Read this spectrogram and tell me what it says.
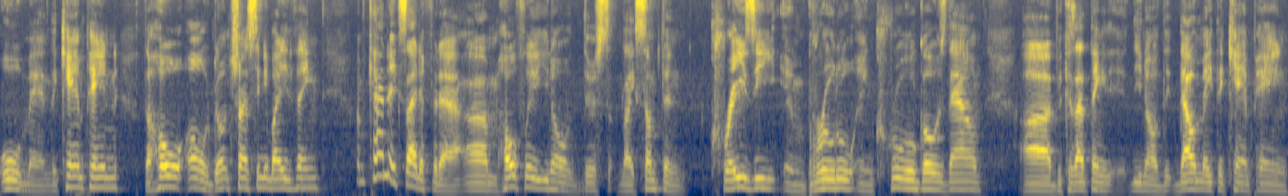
Oh man, the campaign, the whole oh don't trust anybody thing. I'm kind of excited for that. Um, hopefully, you know, there's like something crazy and brutal and cruel goes down. Uh, because I think you know th- that'll make the campaign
